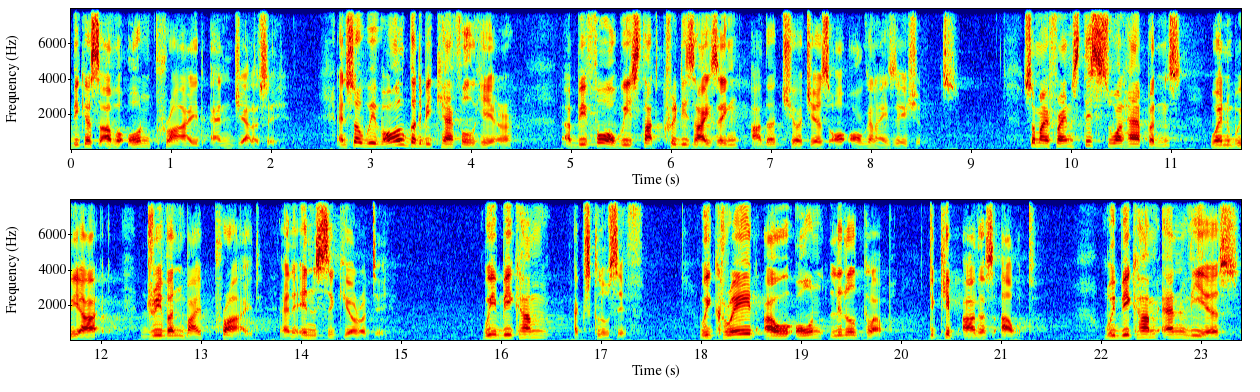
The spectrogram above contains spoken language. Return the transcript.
Because of our own pride and jealousy. And so we've all got to be careful here uh, before we start criticizing other churches or organizations. So, my friends, this is what happens when we are driven by pride and insecurity. We become exclusive. We create our own little club to keep others out. We become envious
